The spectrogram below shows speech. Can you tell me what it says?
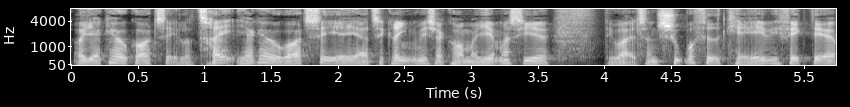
og jeg kan jo godt se, eller tre, jeg kan jo godt se, at jeg er til grin, hvis jeg kommer hjem og siger, det var altså en super fed kage, vi fik der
